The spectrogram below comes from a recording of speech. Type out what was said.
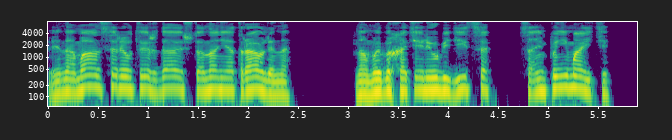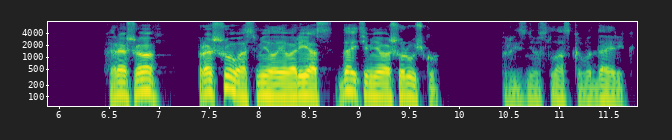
Виномансеры утверждают, что она не отравлена, но мы бы хотели убедиться, сами понимаете». «Хорошо. Прошу вас, милый Варьяс, дайте мне вашу ручку», — произнес ласково Дайрик.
